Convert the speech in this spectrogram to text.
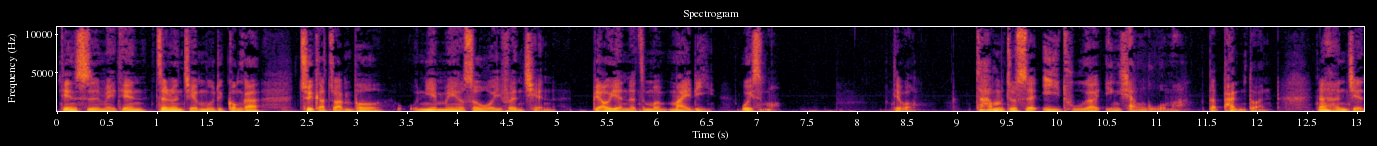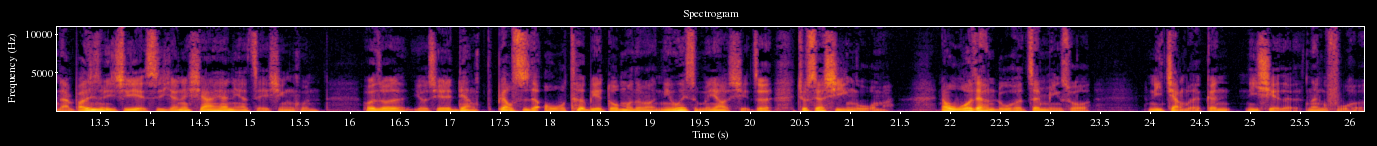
电视每天政论节目的公开最高转播，你也没有收我一分钱，表演的这么卖力，为什么？对不？他们就是意图要影响我嘛的判断，那很简单，保健食品其实也是一样。那下一下你要贼新婚，或者说有些量标示的哦，我特别多么多么，你为什么要写这？就是要吸引我嘛？那我在如何证明说你讲的跟你写的那个符合？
